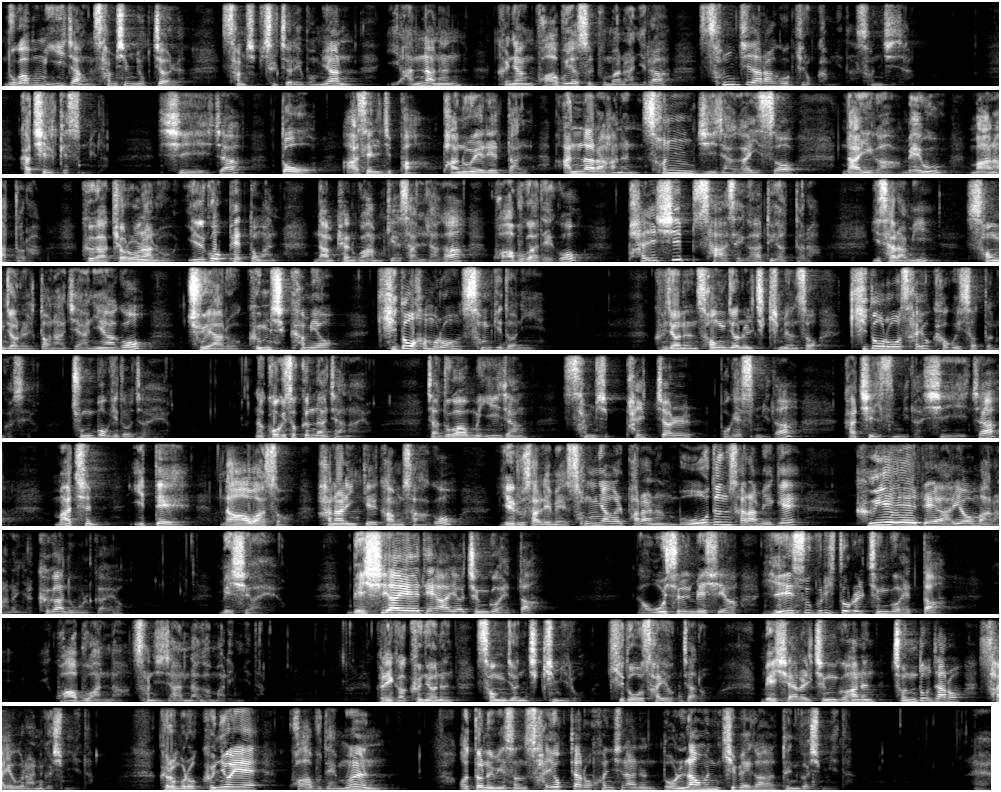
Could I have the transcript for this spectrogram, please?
누가 보면 2장 36절, 37절에 보면 이 안나는 그냥 과부였을 뿐만 아니라 선지자라고 기록합니다. 선지자. 같이 읽겠습니다. 시작. 또 아셀지파 바누엘의 딸 안나라 하는 선지자가 있어 나이가 매우 많았더라. 그가 결혼한 후 일곱 해 동안 남편과 함께 살다가 과부가 되고 84세가 되었더라. 이 사람이 성전을 떠나지 아니하고 주야로 금식하며 기도함으로 섬기더니 그녀는 성전을 지키면서 기도로 사역하고 있었던 것이에요. 중보 기도자예요. 나 거기서 끝나지 않아요. 자, 누가 보면 2장 38절 보겠습니다. 같이 읽습니다. 시작. 마침 이때 나와서 하나님께 감사하고 예루살렘의 속량을 바라는 모든 사람에게 그에 대하여 말하느냐. 그가 누굴까요? 메시아예요. 메시아에 대하여 증거했다. 그러니까 오실 메시아 예수 그리스도를 증거했다. 과부 안나, 선지자 안나가 말입니다. 그러니까 그녀는 성전 지킴이로, 기도 사역자로, 메시아를 증거하는 전도자로 사역을 하는 것입니다. 그러므로 그녀의 과부됨은 어떤 의미에서는 사역자로 헌신하는 놀라운 기회가 된 것입니다. 예.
